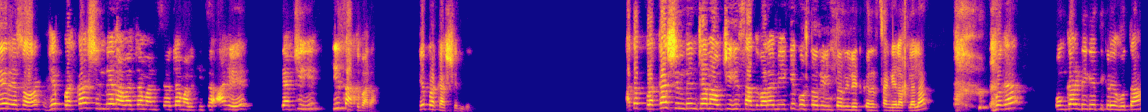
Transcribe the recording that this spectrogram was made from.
ते रेसॉर्ट हे प्रकाश शिंदे नावाच्या माणसाच्या मालकीचं आहे. त्याची ही सातबारा. हे प्रकाश शिंदे. आता प्रकाश शिंदेच्या नावची ही सातबारा मी एक एक गोष्ट इंटर रिलेट करत सांगेल आपल्याला. बघा ओंकार डिगे तिकडे होता.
